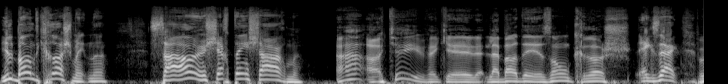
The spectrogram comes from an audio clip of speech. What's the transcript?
il bande croche maintenant. Ça a un certain charme. Ah, OK. Fait que la bandaison croche. Exact. Bon,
